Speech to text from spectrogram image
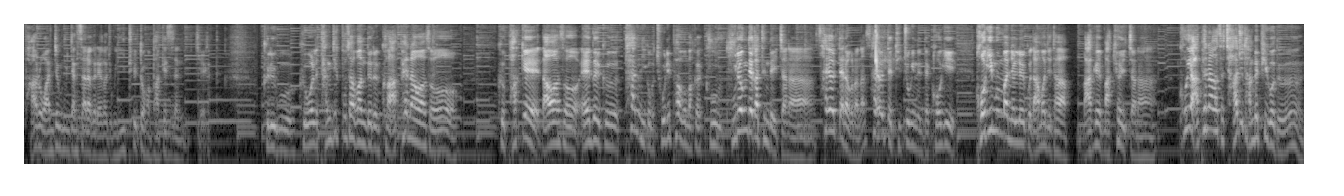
바로 완전 군장 싸라 그래가지고 이틀 동안 밖에서 잤는데 거. 그리고 그 원래 당직 부사관들은 그 앞에 나와서 그 밖에 나와서 애들 그 탄 이거 조립하고 막 그 구령대 같은 데 있잖아. 사열대라 그러나? 사열대 뒤쪽 있는데 거기 거기 문만 열려 있고 나머지 다 막, 막혀 있잖아. 거기 앞에 나가서 자주 담배 피거든.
